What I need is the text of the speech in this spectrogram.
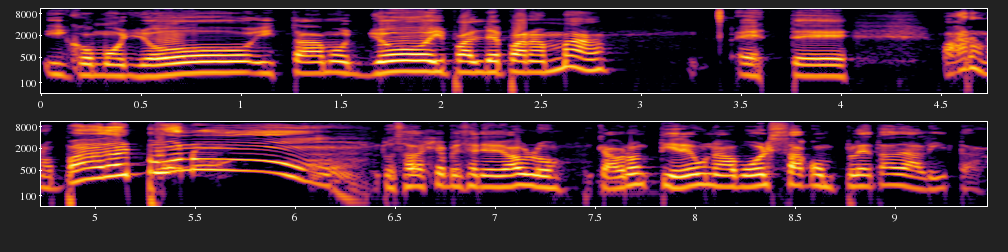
Y como yo, y estábamos yo y par de panas más, este, ahora nos van a dar bono. ¿Tú sabes qué pizzería yo hablo? Cabrón, tiré una bolsa completa de alitas.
